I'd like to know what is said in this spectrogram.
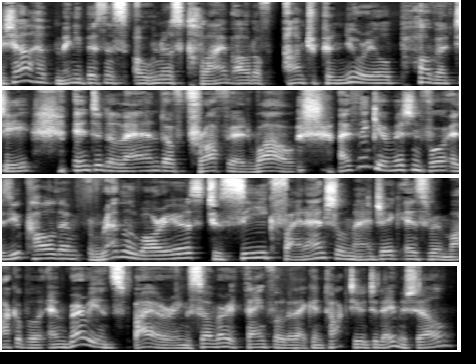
Michelle helped many business owners climb out of entrepreneurial poverty into the land of profit. Wow. I think your mission for, as you call them, rebel warriors to seek financial magic is remarkable and very inspiring. So I'm very thankful that I can talk to you today, Michelle.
